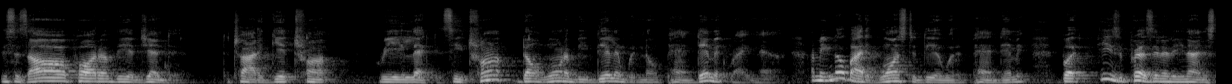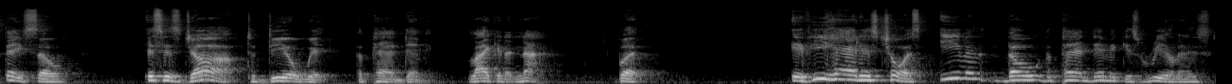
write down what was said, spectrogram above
This is all part of the agenda to try to get Trump reelected. See, Trump don't want to be dealing with no pandemic right now. I mean, nobody wants to deal with a pandemic, but he's the president of the United States, so it's his job to deal with the pandemic, like it or not. But if he had his choice, even though the pandemic is real and is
